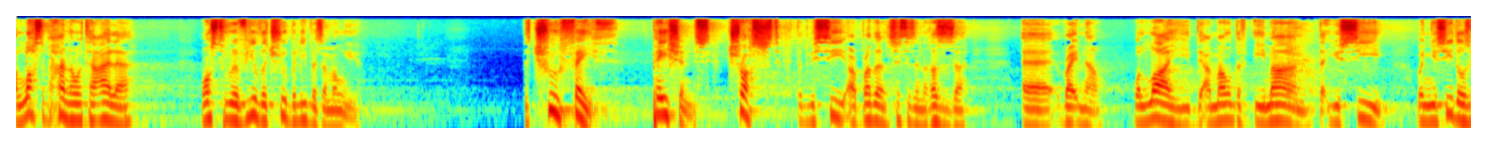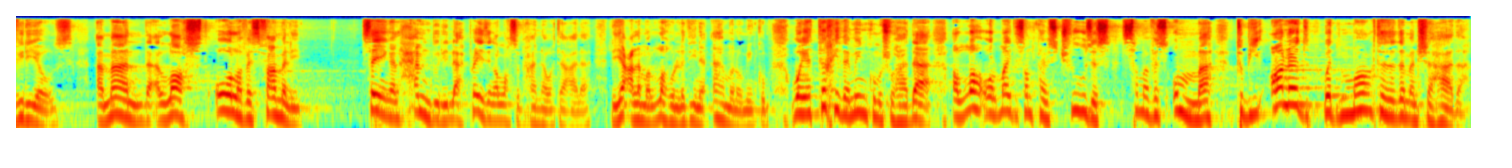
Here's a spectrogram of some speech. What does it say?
Allah subhanahu wa ta'ala wants to reveal the true believers among you. The true faith, patience, trust that we see our brothers and sisters in Gaza uh, right now. Wallahi, the amount of iman that you see when you see those videos. A man that lost all of his family saying Alhamdulillah, praising Allah subhanahu wa ta'ala. لِيَعْلَمَ اللَّهُ الَّذِينَ آمَنُوا مِنْكُمْ وَيَتَّخِذَ مِنْكُمْ شُهَدَاءَ Allah Almighty sometimes chooses some of His ummah to be honored with martyrdom and shahada.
